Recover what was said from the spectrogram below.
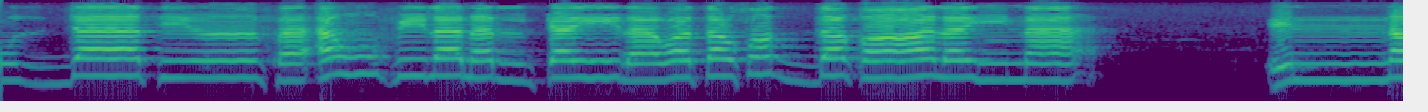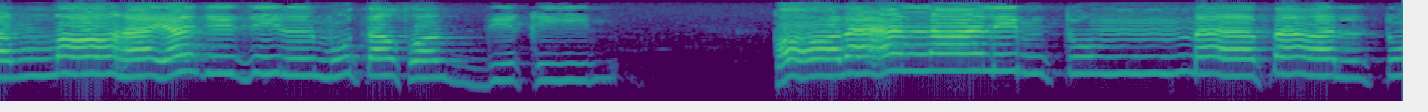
مُزْجَاةٍ فَأَوْفِ لَنَا الْكَيْلَ وَتَصَدَّقْ عَلَيْنَا. إِنَّ اللَّهَ يَجْزِي الْمُتَصَدِّقِينَ. قَالَ هَلْ عَلِمْتُمْ مَا فَعَلْتُمْ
